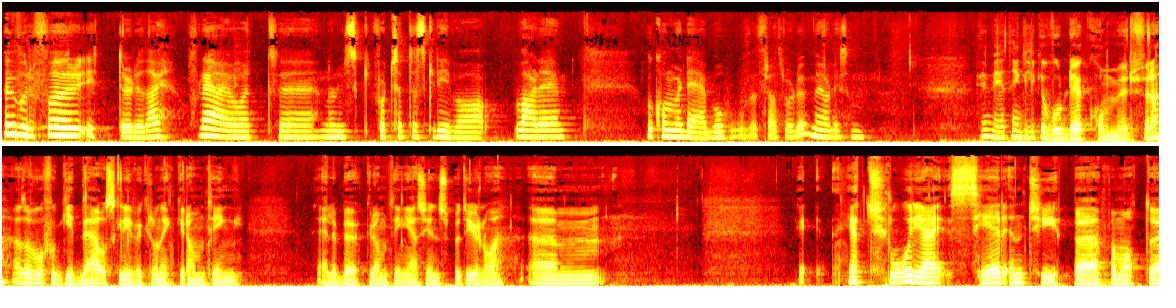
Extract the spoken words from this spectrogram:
Men hvorfor ytrer du deg? For det er jo et eh, Når du fortsetter å skrive Hva er det Hvor kommer det behovet fra, tror du? Med å liksom Jeg vet egentlig ikke hvor det kommer fra. Altså, hvorfor gidder jeg å skrive kronikker om ting eller bøker om ting jeg syns betyr noe? Um, jeg, jeg tror jeg ser en type på en måte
